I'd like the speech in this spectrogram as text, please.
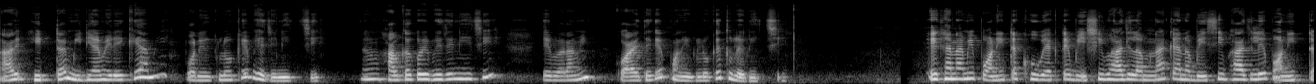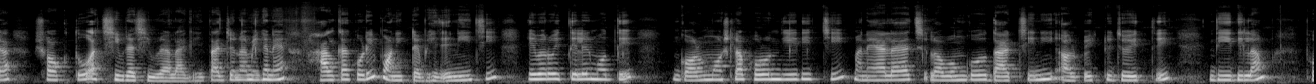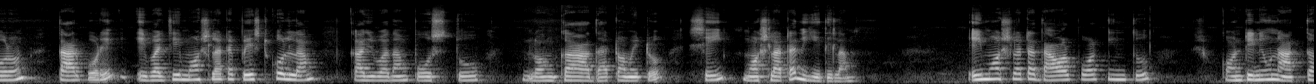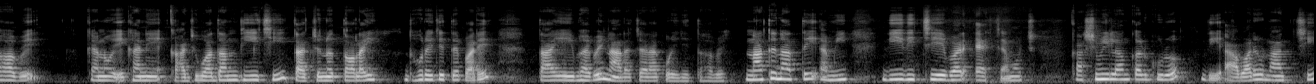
আর হিটটা মিডিয়ামে রেখে আমি পনিরগুলোকে ভেজে নিচ্ছি। হালকা করে ভেজে নিয়েছি। এবার আমি কড়াই থেকে পনিরগুলোকে তুলে নিচ্ছি। এখানে আমি পনিরটা খুব একটা বেশি ভাজলাম না, কেন বেশি ভাজলে পনিরটা শক্ত আর ছিবড়া ছিবড়া লাগে। তার জন্য আমি এখানে হালকা করেই পনিরটা ভেজে নিয়েছি। এবার ওই তেলের মধ্যে গরম মশলা ফোড়ন দিয়ে দিচ্ছি মানে এলাচ, লবঙ্গ, দারচিনি, অল্প একটু জয়িত্রী দিয়ে দিলাম ফোড়ন। তারপরে এবার যে মশলাটা পেস্ট করলাম, কাজু বাদাম, পোস্ত, লঙ্কা, আদা, টমেটো, সেই মশলাটা দিয়ে দিলাম। এই মশলাটা দেওয়ার পর কিন্তু কন্টিনিউ নাড়তে হবে। কেন এখানে কাজু বাদাম দিয়েছি, তার জন্য তলাই ধরে যেতে পারে, তাই এইভাবে নাড়াচাড়া করে যেতে হবে। নাড়তে নাড়তেই আমি দিয়ে দিচ্ছি এবার এক চামচ কাশ্মীরি লঙ্কার গুঁড়ো, দিয়ে আবারও নাড়ছি।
